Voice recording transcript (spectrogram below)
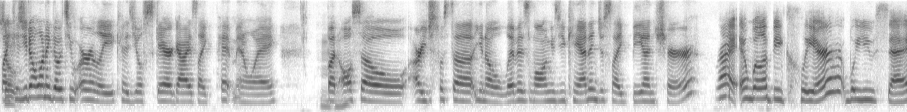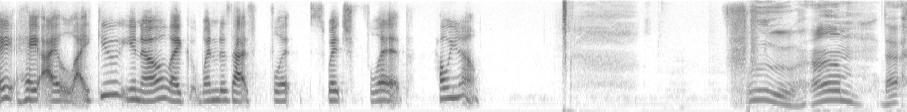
like cuz you don't want to go too early cuz you'll scare guys like Pittman away. but Mhm. also are you supposed to, you know, live as long as you can and just like be unsure? Right. And will it be clear? Will you say, hey, I like you? You know, like when does that flip switch flip? How will you know? Ooh, um, that.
